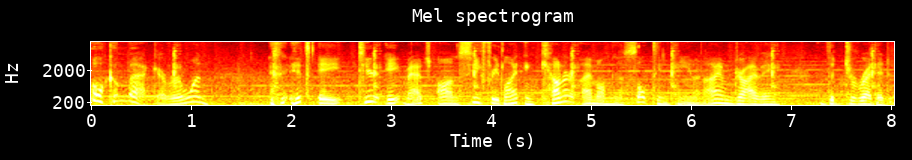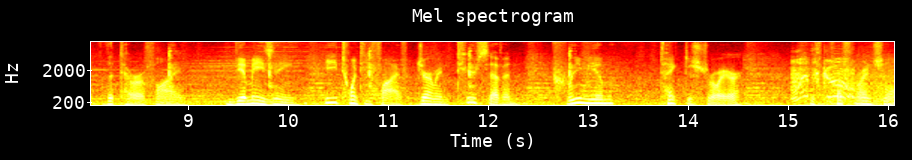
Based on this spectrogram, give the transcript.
Welcome back, everyone. it's a Tier 8 match on Siegfried Line Encounter. I'm on the assaulting team, and I'm driving the dreaded, the terrifying, the amazing E25 German Tier 7 Premium Tank Destroyer with preferential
